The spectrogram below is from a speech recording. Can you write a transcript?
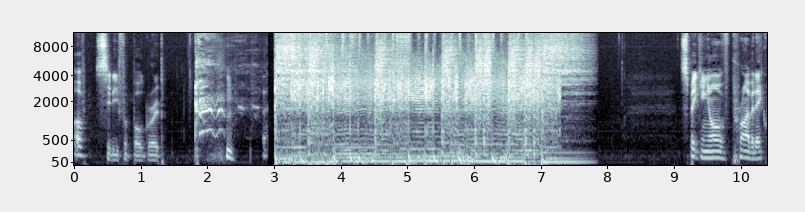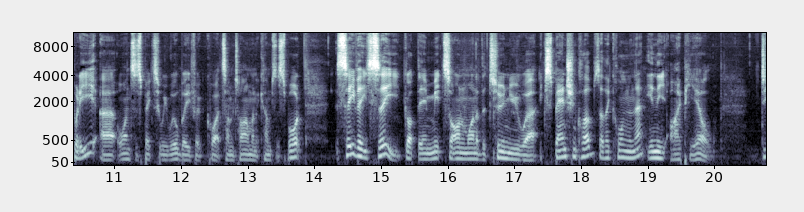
of City Football Group. Speaking of private equity, uh, one suspects we will be for quite some time when it comes to sport. CVC got their mitts on one of the two new uh, expansion clubs, are they calling them that, in the IPL. Do,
